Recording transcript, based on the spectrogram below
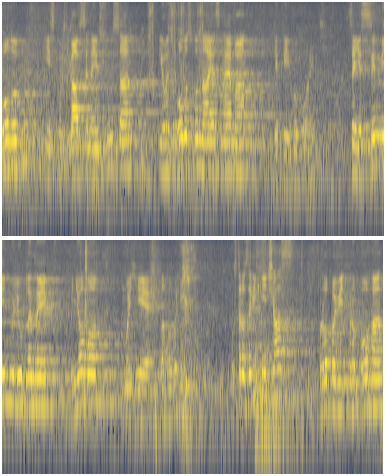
голуб, і спускався на Ісуса, і ось голос лунає з неба, який говорить. Це є син мій улюблений, в ньому моє благовоління. У старозавітній час проповідь про Бога,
